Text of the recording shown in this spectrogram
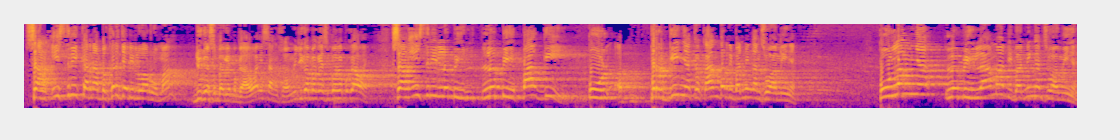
Sang istri karena bekerja di luar rumah juga sebagai pegawai, sang suami juga pakai sebagai pegawai. Sang istri lebih lebih pagi pul, perginya ke kantor dibandingkan suaminya. Pulangnya lebih lama dibandingkan suaminya.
